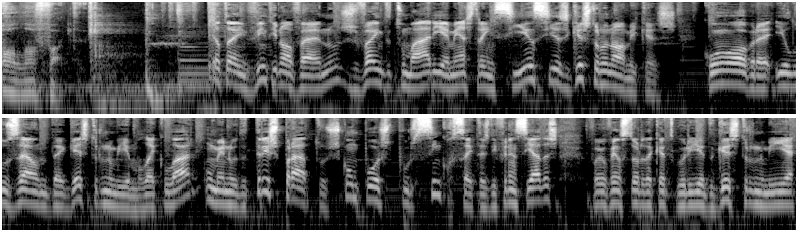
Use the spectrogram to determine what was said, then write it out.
Holofote. Ele tem 29 anos, vem de Tomar e é mestre em Ciências Gastronómicas. Com a obra Ilusão da Gastronomia Molecular, um menu de três pratos composto por cinco receitas diferenciadas, foi o vencedor da categoria de Gastronomia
